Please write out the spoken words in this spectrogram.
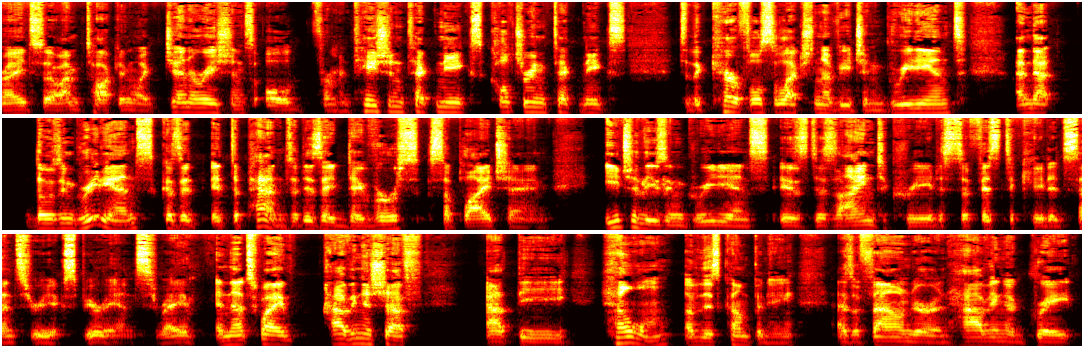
right? So I'm talking like generations old fermentation techniques, culturing techniques, to the careful selection of each ingredient, and that those ingredients, because it, it depends, it is a diverse supply chain. Each of these ingredients is designed to create a sophisticated sensory experience, right? And that's why having a chef at the helm of this company as a founder and having a great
